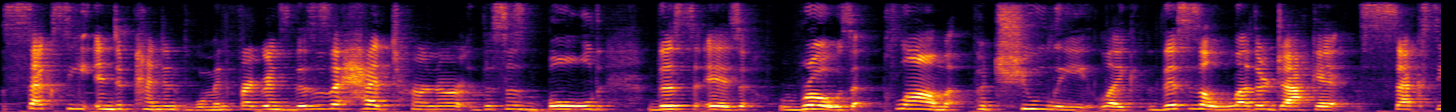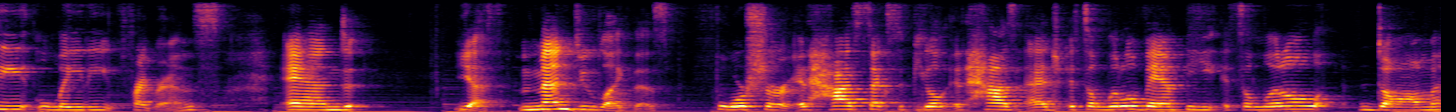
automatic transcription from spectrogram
sexy independent woman fragrance. This is a head turner. This is bold. This is rose, plum, patchouli. Like this is a leather jacket, sexy lady fragrance. And Yes, men do like this for sure. It has sex appeal, it has edge, it's a little vampy, it's a little dom,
